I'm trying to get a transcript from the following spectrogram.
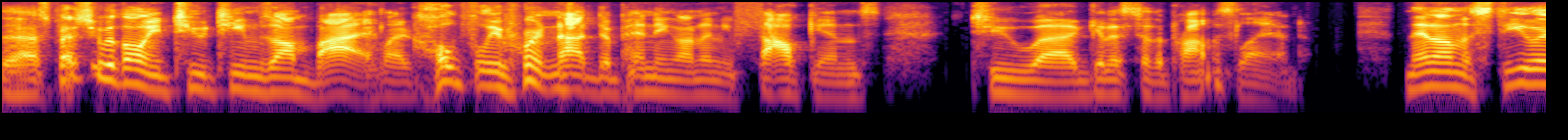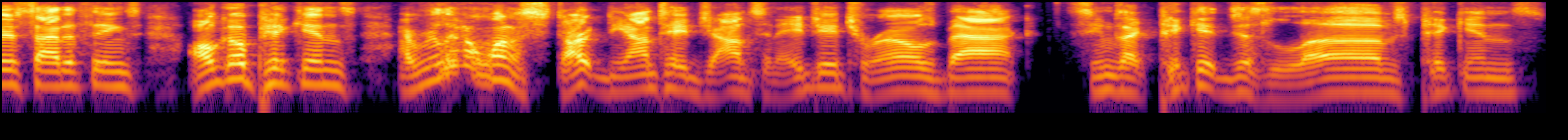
uh, especially with only two teams on by. Like, hopefully, we're not depending on any Falcons to uh, get us to the promised land. Then on the Steelers side of things, I'll go Pickens. I really don't want to start Diontae Johnson. AJ Terrell's back. Seems like Pickett just loves Pickens.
